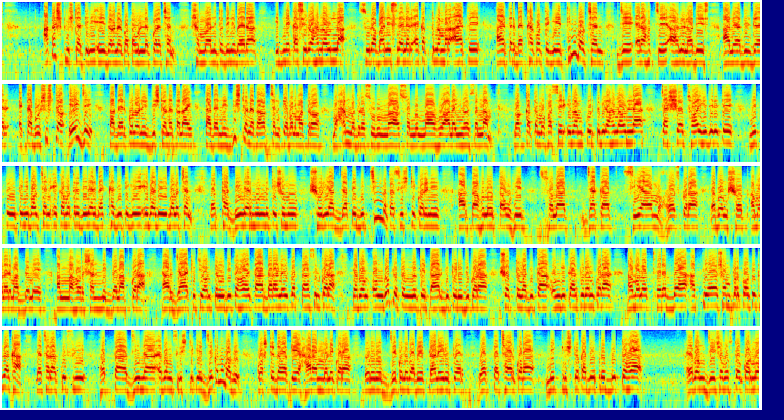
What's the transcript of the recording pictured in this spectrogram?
আঠাশ পৃষ্ঠায় তিনি এই ধরনের কথা উল্লেখ করেছেন। সম্মানিত দিনী ভাইরা ইবনে কাসির রহমাউল্লাহ সুরা বানি ইসরায়েলের একাত্তর নম্বর আয়াতে, আয়াতের ব্যাখ্যা করতে গিয়ে তিনি বলছেন যে, এরা হচ্ছে আহলুল হাদিস। আহলে হাদিসদের একটা বৈশিষ্ট্য এই যে, তাদের কোনো নির্দিষ্ট নেতা নাই। তাদের নির্দিষ্ট নেতা হচ্ছেন কেবলমাত্র মোহাম্মদ রসুল্লাহ সাল্লাহ আলাইসাল্লাম প্রখ্যাত মোফাসের ইমাম কুরতুবী রহমাউল্লাহ চারশো ছয় হিজড়িতে মৃত্যু, তিনি বলছেন, একামতের দিনের ব্যাখ্যা দিতে গিয়ে এভাবেই বলেছেন, অর্থাৎ দিনের মূলনীতি সমূহ শরিয়াত যাতে বিচ্ছিন্নতা সৃষ্টি করেনি, আর তা হলো তাওহিদ সলাৎ জাকাত সিয়াম, হজ করা এবং সৎ আমলের মাধ্যমে আল্লাহর সান্নিধ্য লাভ করা। আর যা কিছু অন্তর্উদিত হয় তার দ্বারা নৈকট্য হাসিল করা এবং অঙ্গ প্রত্যঙ্গকে তার দিকে রুজু করা, সত্যবাদিতা, অঙ্গীকার পূরণ করা, আমানত, ফেরত দেওয়া, আত্মীয় সম্পর্ক অটুট রাখা, এছাড়া কুফরি, হত্যা, জিনা এবং সৃষ্টিকে যে কোনোভাবে কষ্টে দেওয়াকে হারাম মনে করা, অনুরূপ যে কোনোভাবে প্রাণীর উপর অত্যাচার করা, নিকৃষ্ট কাজে প্রবৃত্ত হওয়া এবং যে সমস্ত কর্ম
